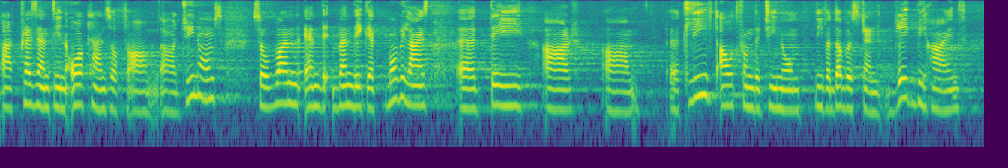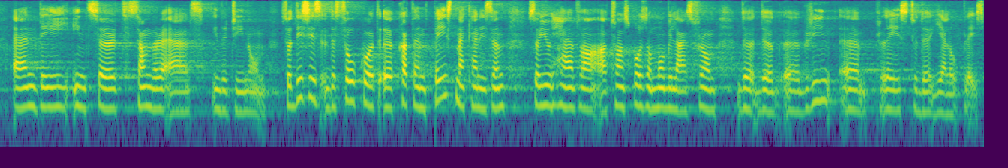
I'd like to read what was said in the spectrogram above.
are present in all kinds of um, uh, genomes. So one, and when they get mobilized, uh, they are um, uh, cleaved out from the genome, leave a double-strand break behind, and they insert somewhere else in the genome. So this is the so-called uh, cut and paste mechanism. So you have a transposon mobilized from the, the uh, green uh, place to the yellow place.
